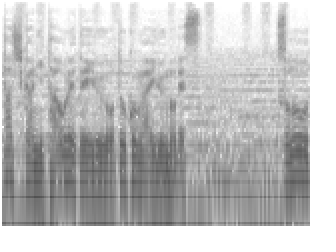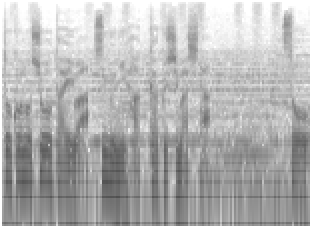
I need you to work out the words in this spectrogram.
確かに倒れている男がいるのです。その男の正体はすぐに発覚しました。そう、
